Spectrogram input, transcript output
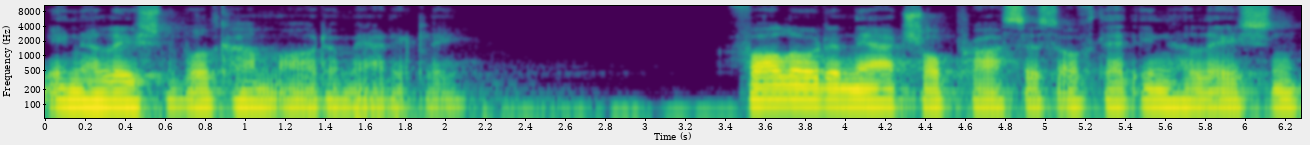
Inhalation will come automatically. Follow the natural process of that inhalation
